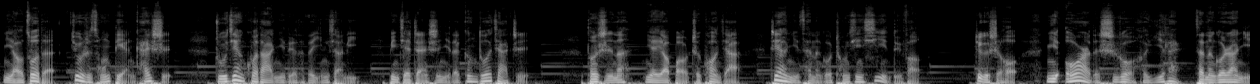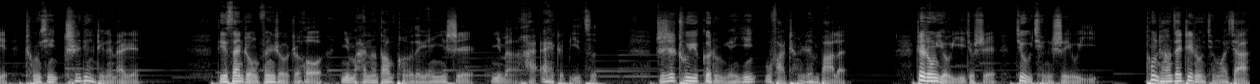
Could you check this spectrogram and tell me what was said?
你要做的就是从点开始。逐渐扩大你对他的影响力，并且展示你的更多价值。同时呢，你也要保持框架，这样你才能够重新吸引对方。这个时候，你偶尔的示弱和依赖，才能够让你重新吃定这个男人。第三种，分手之后你们还能当朋友的原因是你们还爱着彼此，只是出于各种原因无法承认罢了。这种友谊就是旧情式友谊。通常在这种情况下，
